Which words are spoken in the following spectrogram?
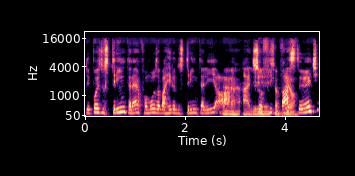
depois dos 30, né? A famosa barreira dos 30 ali. ó, Ah, ali sofri sofreu. bastante,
